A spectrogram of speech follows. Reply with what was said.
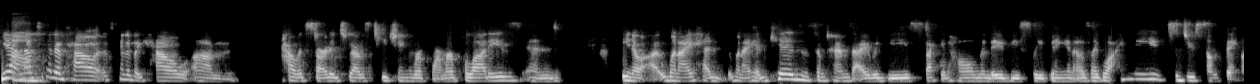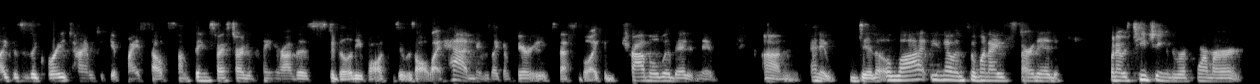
Yeah, um, that's kind of how that's kind of like how um how it started too. I was teaching reformer Pilates and you know when i had when i had kids and sometimes i would be stuck at home and they'd be sleeping and i was like well i need to do something like this is a great time to give myself something so i started playing around this stability ball because it was all i had and it was like a very accessible i could travel with it and it um, and it did a lot you know and so when i started when I was teaching the reformer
